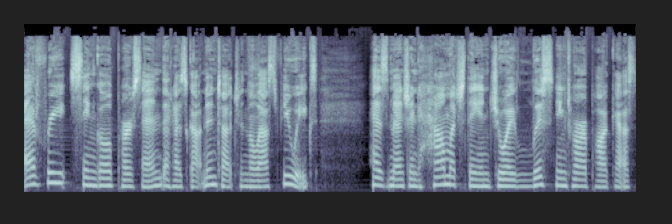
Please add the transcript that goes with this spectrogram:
every single person that has gotten in touch in the last few weeks has mentioned how much they enjoy listening to our podcast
